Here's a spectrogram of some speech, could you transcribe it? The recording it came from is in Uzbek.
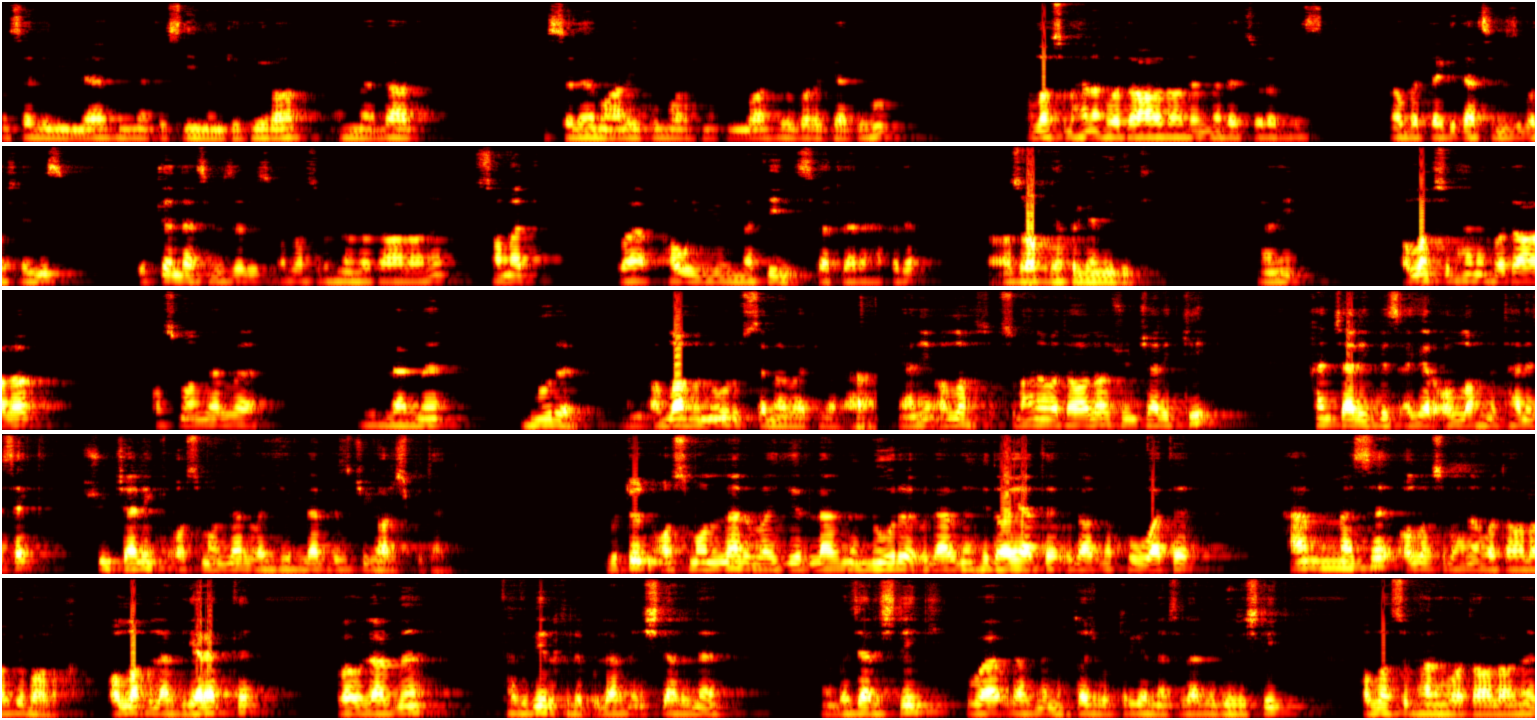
وسلم اللهم تسليما كثيرا أما بعد السلام عليكم ورحمة الله وبركاته alloh subhanahu va taolodan madad so'rab biz navbatdagi darsimizni boshlaymiz o'tgan darsimizda biz alloh subhanava taoloni somat va qaviyul matin sifatlari haqida ozroq gapirgan edik ya'ni alloh subhanahu va taolo osmonlar va yerlarni nuri allohu nur ya'ni alloh subhanava taolo shunchalikki qanchalik biz agar ollohni tanisak shunchalik osmonlar va yerlar biz uchun yorishib ketadi. Butun osmonlar va yerlarni nuri ularni hidoyati ularni quvvati hammasi alloh subhanava taologa bog'liq. Olloh ularni yaratdi va ularni tadbir qilib ularni ishlarini bajarishlik va ularni muhtoj bo'lib turgan narsalarni berishlik alloh subhanava taoloni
